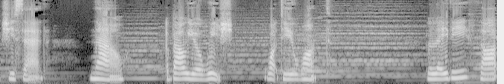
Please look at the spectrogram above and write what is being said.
she said, Now, about your wish. What do you want? The lady thought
